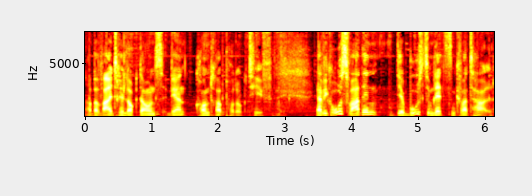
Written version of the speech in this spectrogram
aber weitere Lockdowns wären kontraproduktiv. Ja, wie groß war denn der Boost im letzten Quartal?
